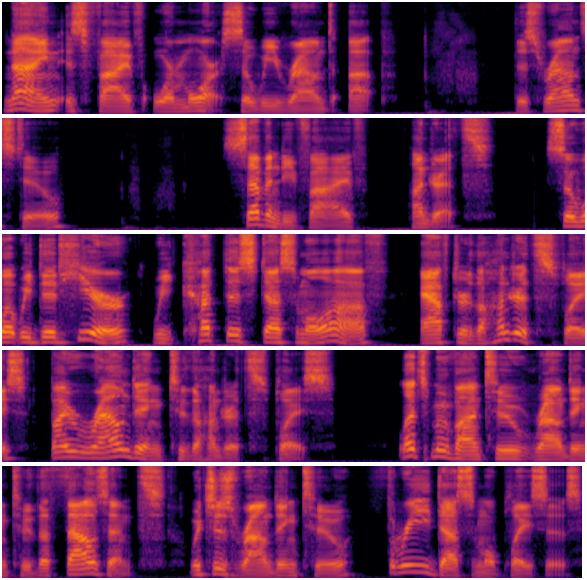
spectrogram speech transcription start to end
9 is 5 or more, so we round up. This rounds to 75 hundredths. So what we did here, we cut this decimal off after the hundredths place by rounding to the hundredths place. Let's move on to rounding to the thousandths, which is rounding to three decimal places.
